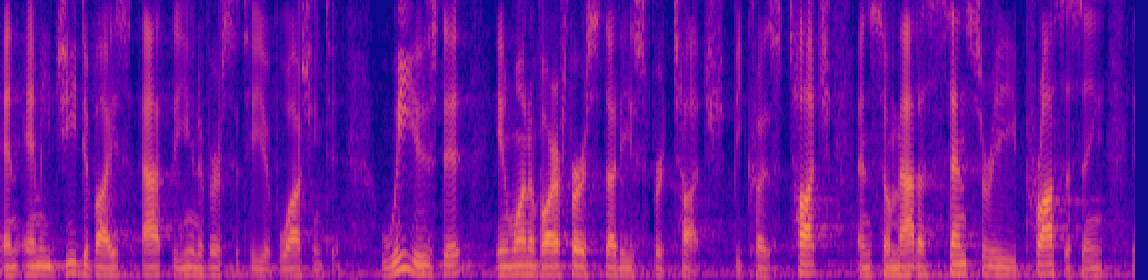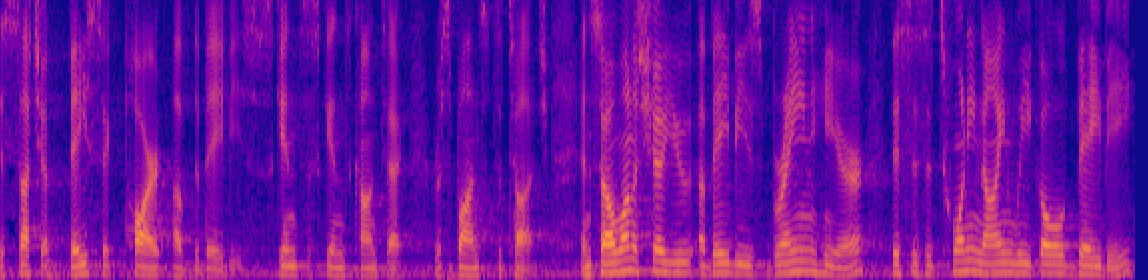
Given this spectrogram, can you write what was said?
an MEG device, at the University of Washington. We used it in one of our first studies for touch because touch and somatosensory processing is such a basic part of the baby's skin to skin contact response to touch. And so I want to show you a baby's brain here. This is a 29 week old baby,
